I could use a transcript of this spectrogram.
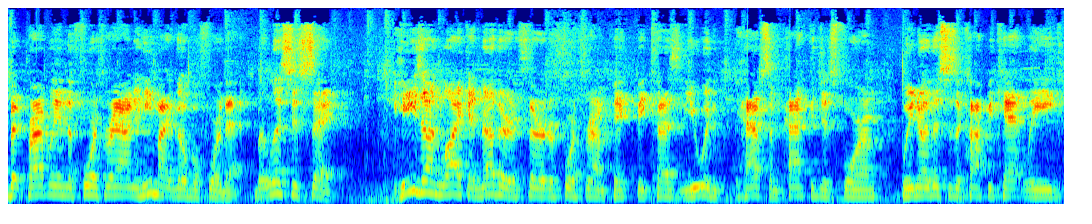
but probably in the fourth round, and he might go before that. But let's just say he's unlike another third or fourth round pick because you would have some packages for him. We know this is a copycat league,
